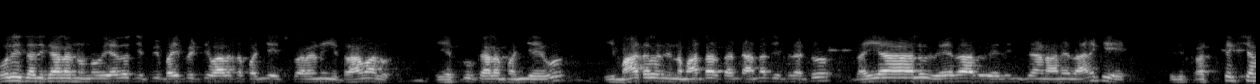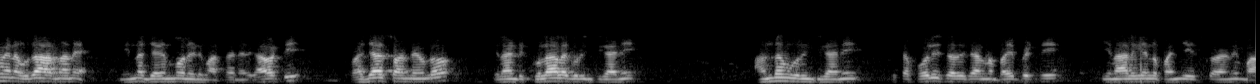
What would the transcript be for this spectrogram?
పోలీస్ అధికారులను నువ్వు ఏదో చెప్పి భయపెట్టి వాళ్ళతో పని చేయించుకోవాలని ఈ డ్రామాలు ఎక్కువ కాలం పనిచేయవు. ఈ మాటలు నిన్న మాట్లాడుతుంటే అన్న చెప్పినట్టు దయ్యాలు వేదాలు వేధించాను అనే దానికి ఇది ప్రత్యక్షమైన ఉదాహరణనే నిన్న జగన్మోహన్ రెడ్డి మాట్లాడినారు కాబట్టి ప్రజాస్వామ్యంలో ఇలాంటి కులాల గురించి కానీ అందం గురించి కానీ ఇట్లా పోలీసు అధికారులను భయపెట్టి ఈ నాలుగేళ్ళు పని చేసుకోవాలని మా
